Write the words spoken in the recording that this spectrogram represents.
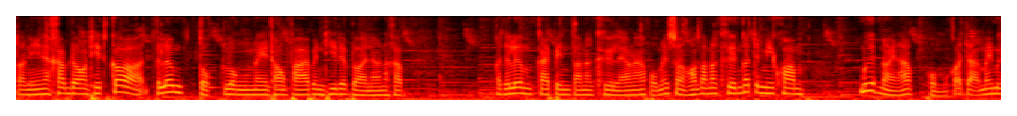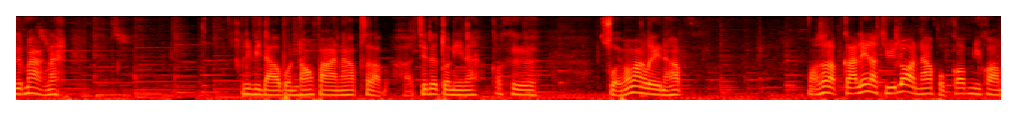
ตอนนี้นะครับดวงอาทิตย์ก็จะเริ่มตกลงในท้องฟ้าเป็นที่เรียบร้อยแล้วนะครับ ก็จะเริ่มกลายเป็นตอนกลางคืนแล้วนะครับผมในส่วนของตอนกลางคืนก็จะมีความมืดหน่อยนะครับ ผมก็จะไม่มืดมากนะจะมีดาวบนท้องฟ้านะครับสำหรับเชดเดอร์ตัวนี้นะก็คือสวยมากๆเลยนะครับ เหมาะสำหรับการเล่นเอาชีวิตรอดนะครับผมก็มีความ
